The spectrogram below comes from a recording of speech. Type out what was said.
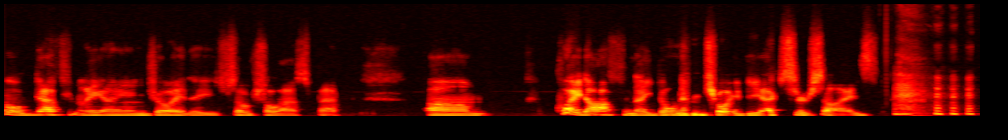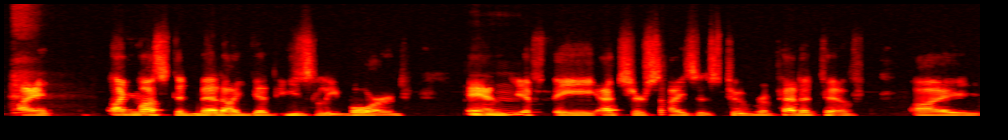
Oh, definitely. I enjoy the social aspect. Um, quite often, I don't enjoy the exercise. I I must admit, I get easily bored, and mm-hmm. if the exercise is too repetitive, I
